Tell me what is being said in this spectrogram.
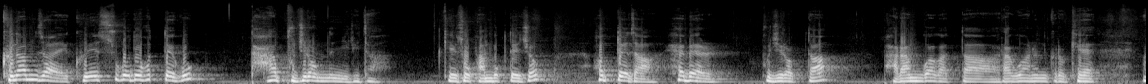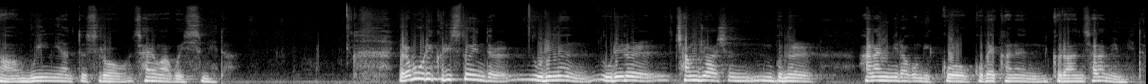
그 남자의 그의 수고도 헛되고 다 부질없는 일이다. 계속 반복되죠. 헛되다, 헤벨, 부질없다, 바람과 같다 라고 하는 그렇게 어, 무의미한 뜻으로 사용하고 있습니다. 여러분, 우리 그리스도인들, 우리는 우리를 창조하신 분을 하나님이라고 믿고 고백하는 그러한 사람입니다.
